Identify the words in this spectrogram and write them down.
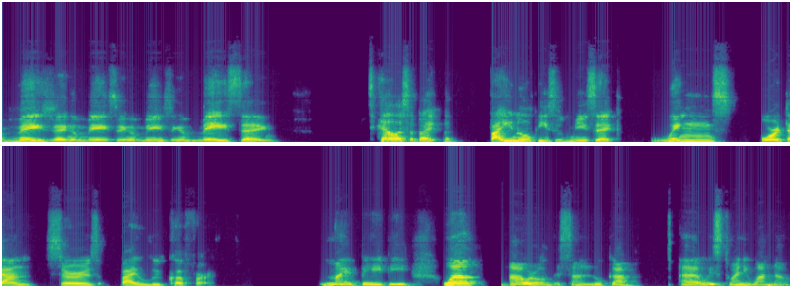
amazing, amazing, amazing, amazing. Tell us about the final piece of music, Wings or Dancers by Luca Firth. My baby. Well, our oldest son, Luca, uh, who is 21 now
